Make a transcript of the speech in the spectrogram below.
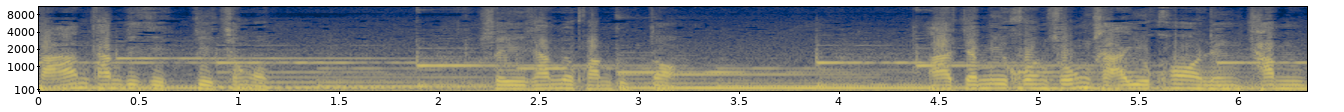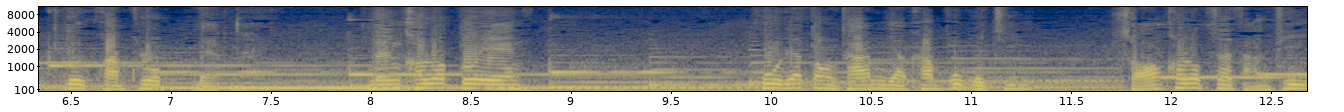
สามทำด้วยจิตจิตสงบสี่ทำด้วยความถูกต้อง อาจจะมีคนสงสัยอยู่ข้อหนึ่งทำด้วยความเคารพแบบไหนหนึ่งเคารพตัวเอง พูดแล้วต้องทำอย่าคำพูดไปทิ้งสองเคารพสถานที่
